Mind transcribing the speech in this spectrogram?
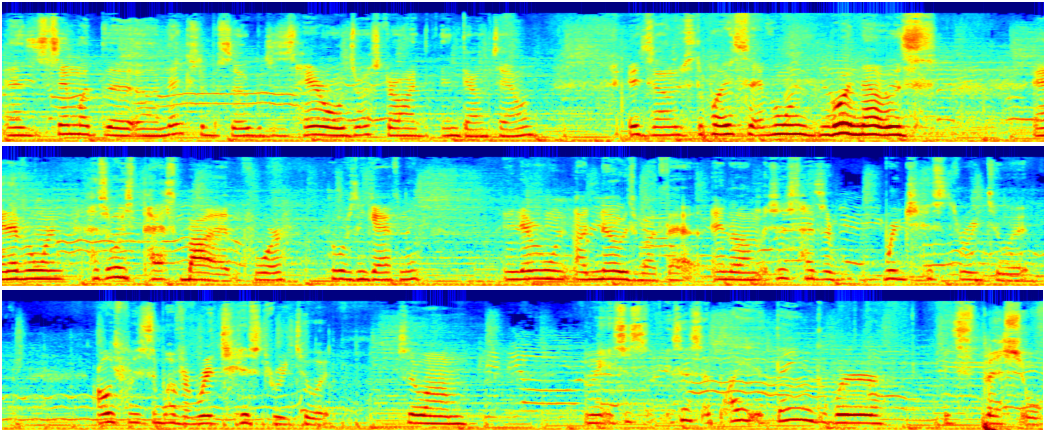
And it's the same with the uh, next episode, which is Harold's Restaurant in downtown. It's just a place that everyone really knows, and everyone has always passed by it before. Who lives in Gaffney? And everyone uh, knows about that. And um, it just has a rich history to it. I always places will have a rich history to it. So um, I mean, it's just it's just a, play, a thing where it's special.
